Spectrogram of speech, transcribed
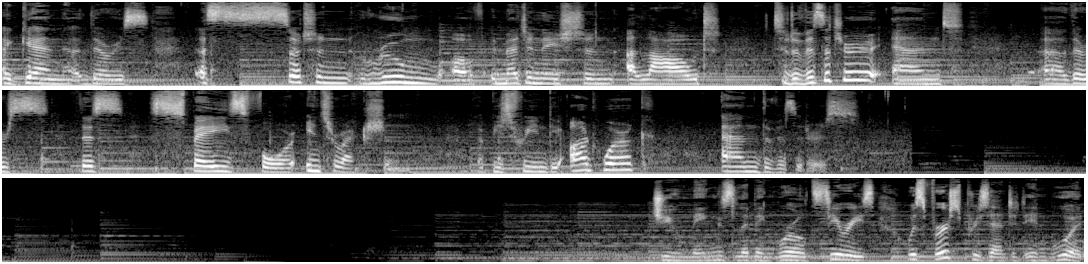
Again, there is a certain room of imagination allowed to the visitor, and uh, there's this space for interaction between the artwork and the visitors. Ju Ming's Living World series was first presented in wood,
